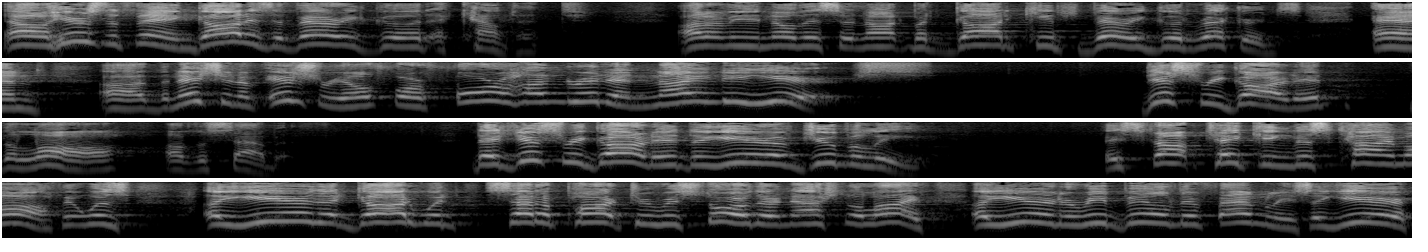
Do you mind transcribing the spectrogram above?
Now, here's the thing God is a very good accountant. I don't know if you know this or not, but God keeps very good records. And uh, the nation of Israel, for 490 years, disregarded the law of the Sabbath. They disregarded the year of Jubilee. They stopped taking this time off. It was a year that God would set apart to restore their national life, a year to rebuild their families, a year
